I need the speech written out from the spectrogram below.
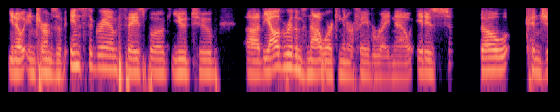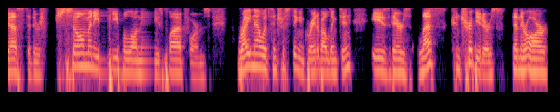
you know, in terms of Instagram, Facebook, YouTube, uh, the algorithm's not working in our favor right now. It is so congested. There's so many people on these platforms. Right now, what's interesting and great about LinkedIn is there's less contributors than there are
